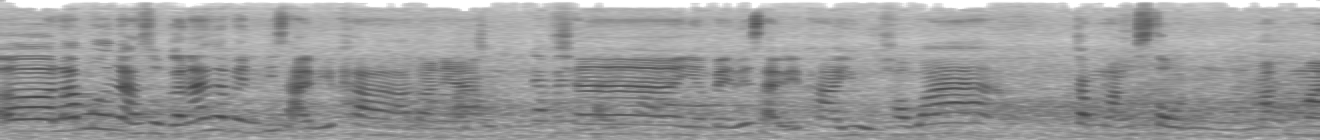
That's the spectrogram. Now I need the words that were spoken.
เออรับมือ หนักสุดก็น่าจะเป็นพี่สายวิภาตอนเนี้ยใช่ยังเป็นพี่สายวิภาอยู่เพราะว่ากำลังซนม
